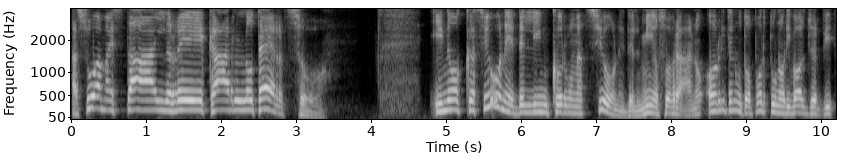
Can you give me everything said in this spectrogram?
A Sua Maestà il Re Carlo III, in occasione dell'incoronazione del mio sovrano ho ritenuto opportuno rivolgervi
